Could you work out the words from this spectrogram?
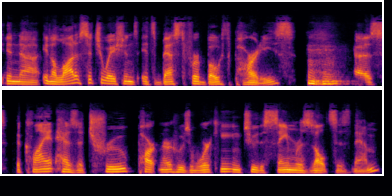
in uh, in a lot of situations. It's best for both parties mm-hmm. because the client has a true partner who's working to the same results as them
